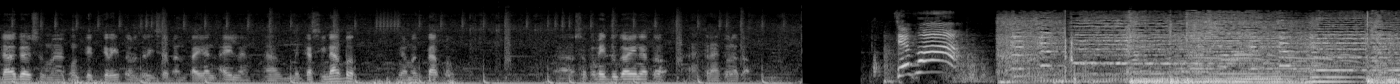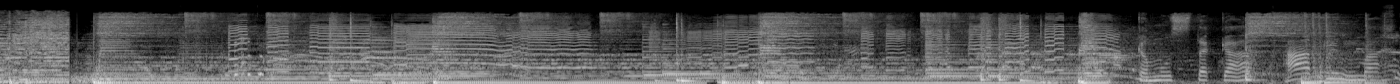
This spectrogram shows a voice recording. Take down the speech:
vloggers o mga content creator diri sa Bantayan Island. Ah, may kasinabot nga magtapok. Ah, so may dugay na to, ah, na to. 结 ka aking mahal?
